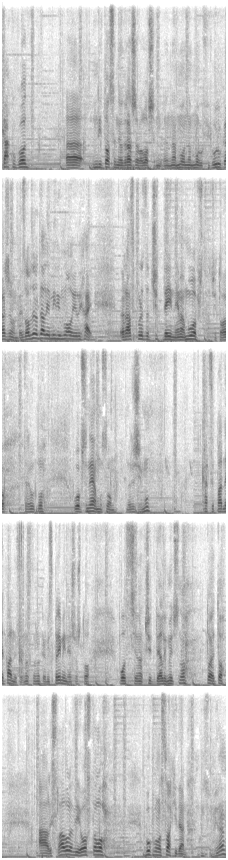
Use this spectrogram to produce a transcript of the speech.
Kako god, uh, ni to se ne odražava loše na, mo, na moju figuru, kažem vam, bez obzira da li je medium low ili high. Raspored za cheat day nemam uopšte, znači to trenutno uopšte nemam u svom režimu. Kad se padne, padne se, jednostavno kad mi spremi nešto što podsjeća na cheat delimično, to je to. Ali sladoled je ostalo bukvalno svaki dan konsumiram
